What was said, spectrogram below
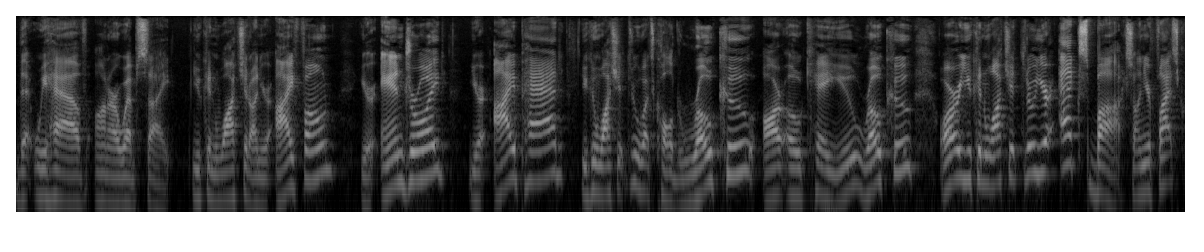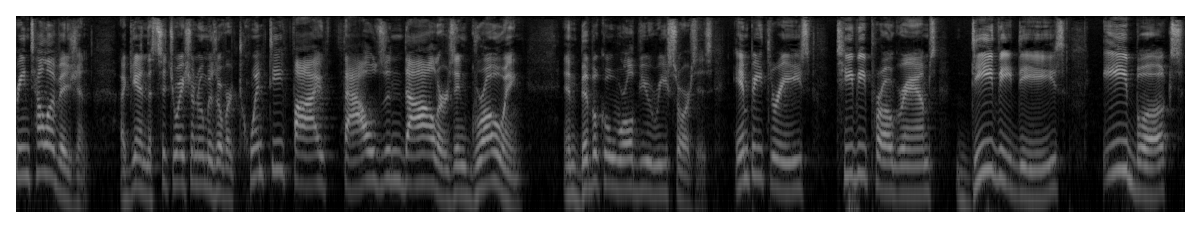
that we have on our website. You can watch it on your iPhone, your Android, your iPad. You can watch it through what's called Roku, R O K U, Roku, or you can watch it through your Xbox on your flat screen television. Again, the Situation Room is over $25,000 and growing in biblical worldview resources MP3s, TV programs, DVDs, ebooks,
